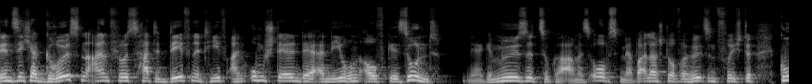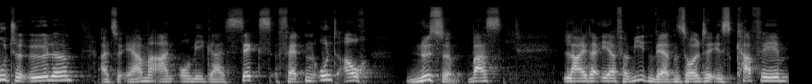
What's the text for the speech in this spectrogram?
Den sicher größten Einfluss hatte definitiv ein Umstellen der Ernährung auf gesund. Mehr Gemüse, zuckerarmes Obst, mehr Ballaststoffe, Hülsenfrüchte, gute Öle, also ärmer an Omega-6-Fetten und auch Nüsse, was leider eher vermieden werden sollte, ist Kaffee.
